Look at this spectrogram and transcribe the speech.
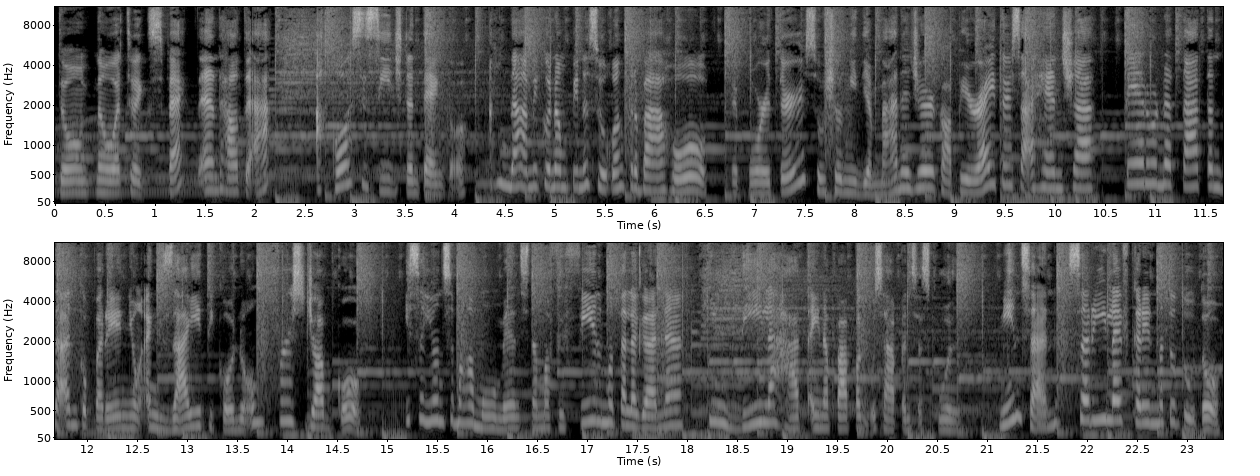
Don't know what to expect and how to act? Ako si Siege Tantenko. Ang dami ko nang pinasukang trabaho. Reporter, social media manager, copywriter sa ahensya. Pero natatandaan ko pa rin yung anxiety ko noong first job ko. Isa yon sa mga moments na mafe-feel mo talaga na hindi lahat ay napapag-usapan sa school. Minsan, sa real life ka rin matututo.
